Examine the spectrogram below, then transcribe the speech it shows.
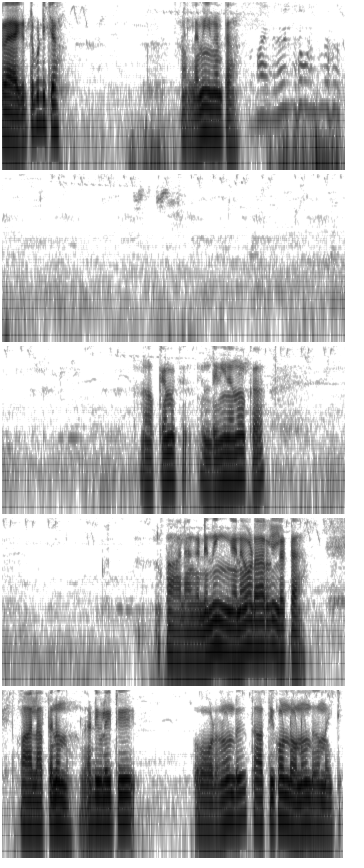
ഡ്രാഗ് ഇട്ട് പിടിച്ചോ. നല്ല മീൻ കേട്ടോ നോക്കാം നമുക്ക്. എന്ത് മീനാ നോക്കാം? പാലാങ്കണ്ടി നിന്ന് ഇങ്ങനെ ഓടാറില്ല കേട്ടാ പാലാത്തനൊന്നും അടിപൊളിയായിട്ട് ഓടണമുണ്ട് താത്തി കൊണ്ടുപോകണമുണ്ട് നന്നായിട്ട്.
